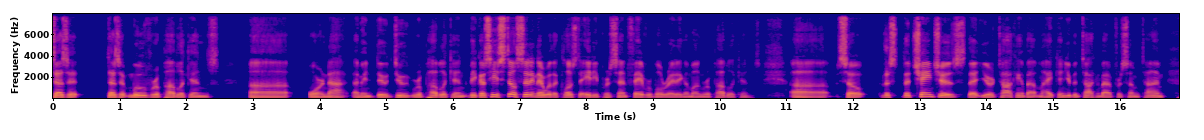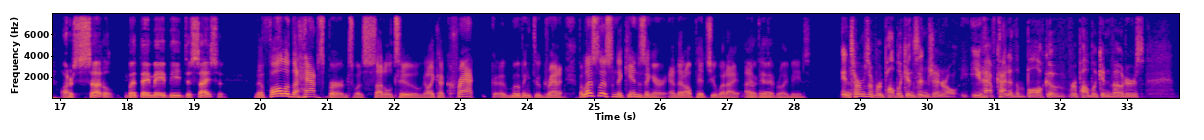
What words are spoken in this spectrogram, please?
does it does it move Republicans uh, or not? I mean, do do Republican because he's still sitting there with a close to eighty percent favorable rating among Republicans. Uh, so the the changes that you're talking about, Mike, and you've been talking about for some time, are subtle, but they may be decisive. The fall of the Habsburgs was subtle too, like a crack uh, moving through granite. But let's listen to Kinzinger, and then I'll pitch you what I, I okay. think it really means. In terms of Republicans in general, you have kind of the bulk of Republican voters.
